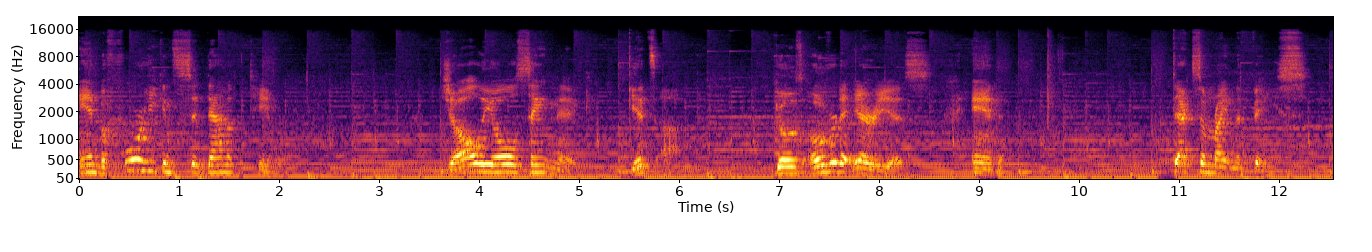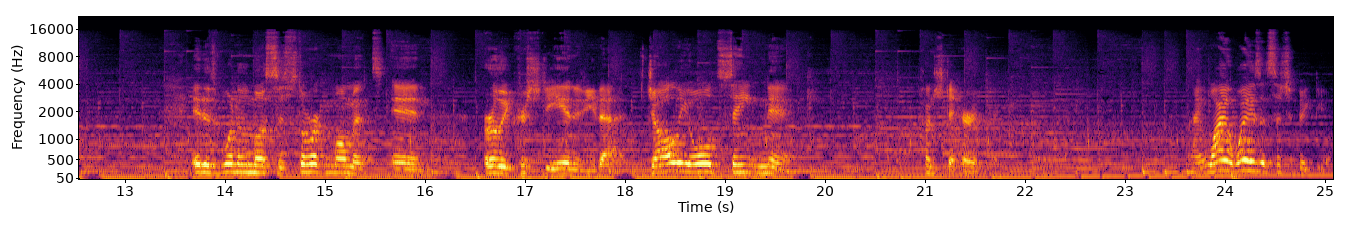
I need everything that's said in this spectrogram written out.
And before he can sit down at the table, jolly old St. Nick gets up, goes over to Arius, and decks him right in the face. It is one of the most historic moments in early Christianity that jolly old Saint Nick punched a heretic. Why, why is it such a big deal?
